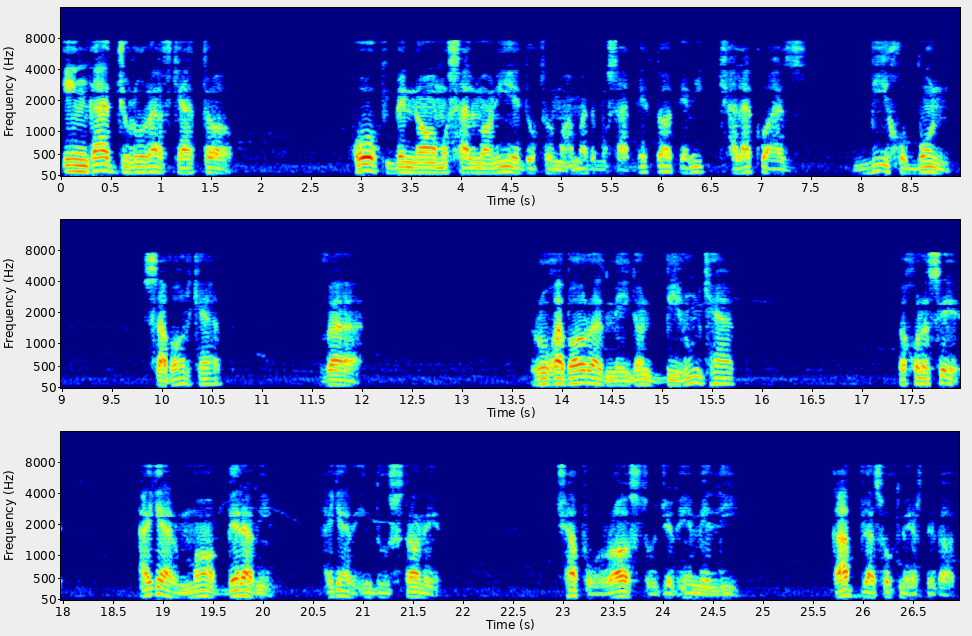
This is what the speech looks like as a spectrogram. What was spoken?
اینقدر جلو رفت که حتی حکم به نامسلمانی دکتر محمد مصدق داد یعنی کلک و از بیخ و بن سوار کرد و رقبا رو از میدان بیرون کرد و خلاصه اگر ما برویم اگر این دوستان چپ و راست و جبهه ملی قبل از حکم ارتداد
